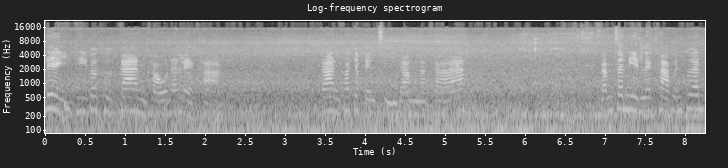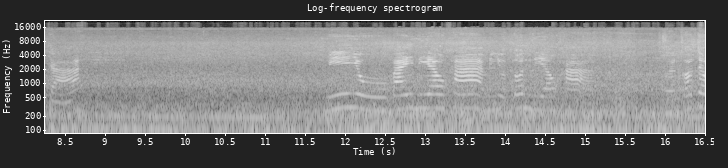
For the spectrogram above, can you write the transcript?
เรียกอีกทีก็คือก้านเขานั่นแหละค่ะ ก้านเขาจะเป็นสีดำนะคะดำสนิทเลยค่ะเพื่อนๆจ๋า มีอยู่ใบเดียวค่ะ มีอยู่ ต้นเดียวค่ะ เหมือนเขาจะ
